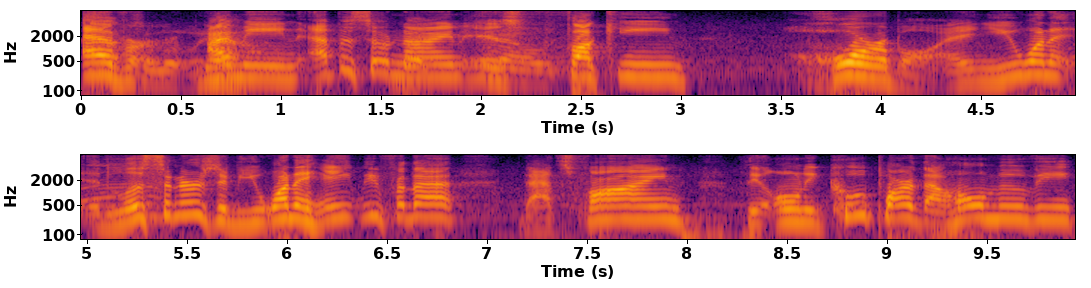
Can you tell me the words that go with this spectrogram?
ever. Absolutely. I mean, episode nine you is know- fucking horrible. And you want to, listeners, if you want to hate me for that, that's fine. The only cool part of that whole movie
